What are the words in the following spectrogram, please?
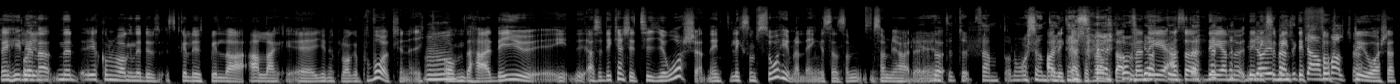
Men Helena, när, jag kommer ihåg när du skulle utbilda alla eh, gynekologer på vår klinik mm. om det här. Det är ju alltså det är kanske tio år sedan. Det är inte liksom så himla länge sedan som, som jag hörde. Det är inte typ 15 år sedan. Ja, det kanske 15. Men det är, alltså, det är, det är liksom är inte gammal, 40 år sedan.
